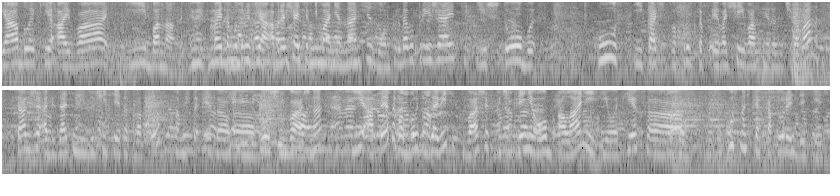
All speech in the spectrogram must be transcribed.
яблоки, айва и бананы. Поэтому, друзья, обращайте внимание на сезон, когда вы приезжаете, и чтобы вкус и качество фруктов и овощей вас не разочарованы, также обязательно изучите этот вопрос, потому что это э, очень важно. И от этого будут зависеть ваши впечатления об Алании и о тех э, вкусностях, которые здесь есть.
